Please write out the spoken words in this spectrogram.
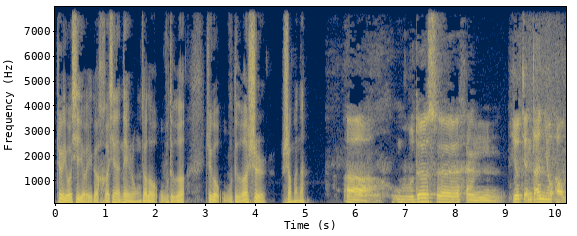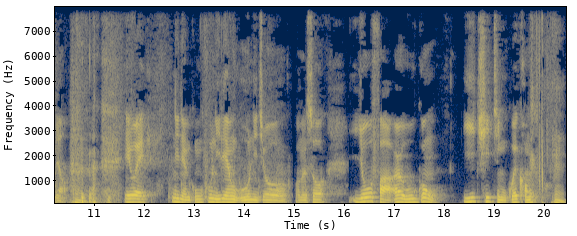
这个游戏有一个核心的内容叫做武德，这个武德是什么呢？啊，武德是很又简单又奥妙，因为你练功夫，你练武，你就我们说有法而无功，一切尽归空。嗯，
